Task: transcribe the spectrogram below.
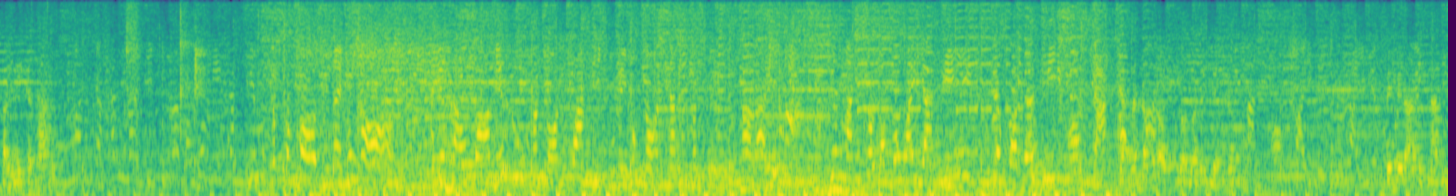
ใส่ในกระทะทิมกับพ่อพ่ออยู่ในห้องนอนไอเราก็ไม่รู้มาก่อนว่าที่อยู่ในห้องนอนนั้นมันคืออะไร เพื่อนมันก็บอกเอาไว้อย่างนี้ แล้วก็เดินหนีออกจากห้จาอกงนั้นเราก็รอรอรอจนเดือดนะครับมันออกไปไม่เป็นไรไม่เป็นเวลาสิบนาที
